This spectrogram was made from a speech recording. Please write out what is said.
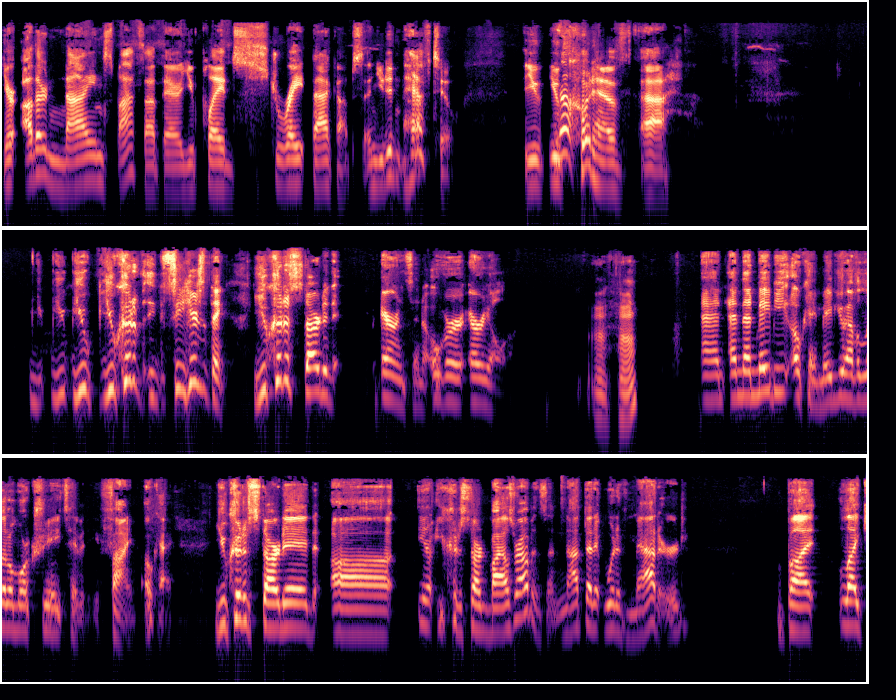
Your other nine spots out there, you played straight backups, and you didn't have to. You you No. could have. Uh, you you you, could have see here's the thing you could have started Aaronson over Arriola. Mm-hmm. And and then maybe okay, maybe you have a little more creativity. Fine. Okay. You could have started uh you know, you could have started Miles Robinson. Not that it would have mattered, but like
